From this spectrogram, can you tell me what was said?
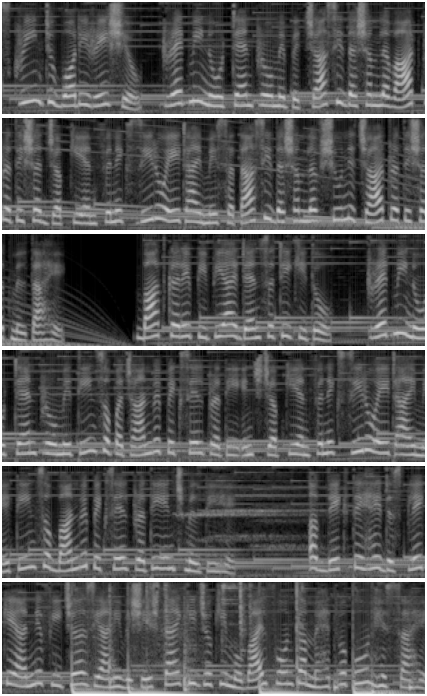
Screen to body ratio Redmi Note 10 Pro में पिचासी दशमलव आठ प्रतिशत जबकि Infinix Zero 8i में सतासी दशमलव शून्य चार प्रतिशत मिलता है। बात करें PPI डेंसिटी की तो Redmi Note 10 Pro में तीन सौ पचानवे पिक्सल प्रति इंच जबकि Infinix Zero 8i में तीन सौ बानवे पिक्सल प्रति इंच मिलती है। अब देखते हैं डिस्प्ले के अन्य फीचर्स यानी विशेषताएँ की जो कि मोबाइल फ़ोन का महत्वपूर्ण हिस्सा है।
